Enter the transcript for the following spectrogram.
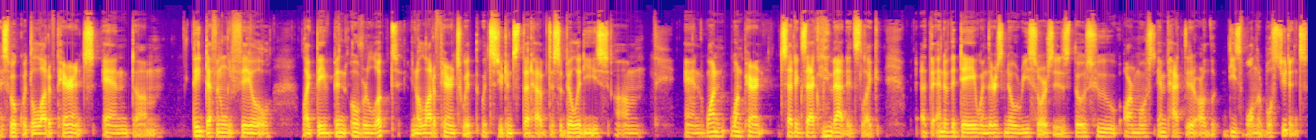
I spoke with a lot of parents, and um, they definitely feel like they've been overlooked. You know, a lot of parents with with students that have disabilities, um, and one one parent said exactly that. It's like at the end of the day, when there's no resources, those who are most impacted are the, these vulnerable students.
